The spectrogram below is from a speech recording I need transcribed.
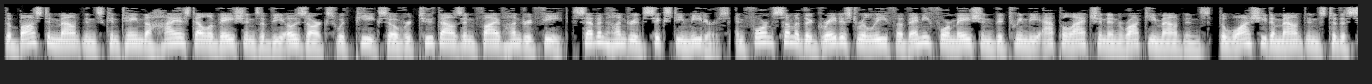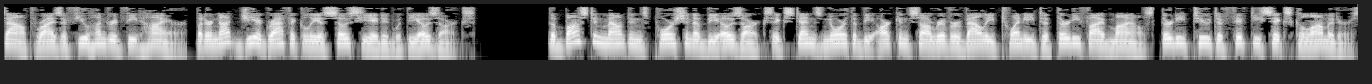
The Boston Mountains contain the highest elevations of the Ozarks with peaks over 2,500 feet (760 meters) and form some of the greatest relief of any formation between the Appalachian and Rocky Mountains. The Ouachita Mountains to the south rise a few hundred feet higher, but are not geographically associated with the Ozarks. The Boston Mountains portion of the Ozarks extends north of the Arkansas River Valley 20 to 35 miles, 32 to 56 kilometers,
